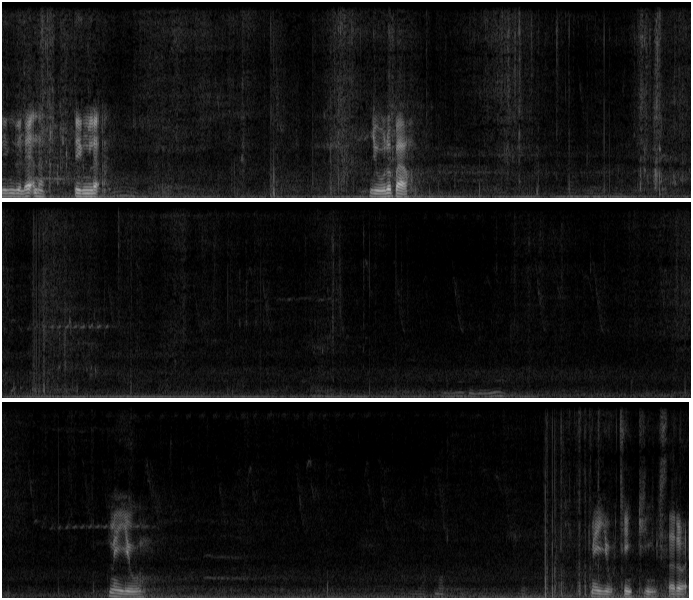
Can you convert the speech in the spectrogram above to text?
ดึงอยู่แล้วนะดึงแล้ว อยู่หรือเปล่า ไม่อยู่ไม่อยู่จริงๆซะด้วย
